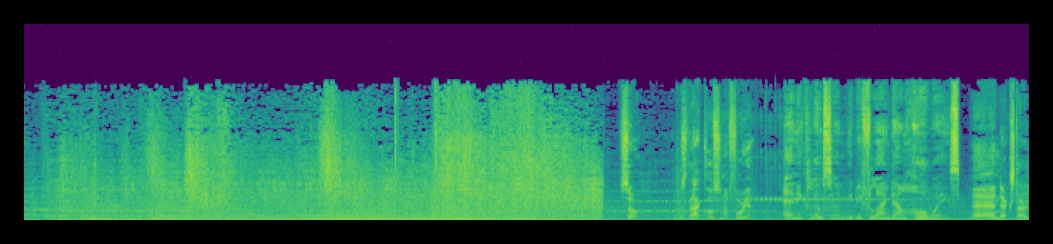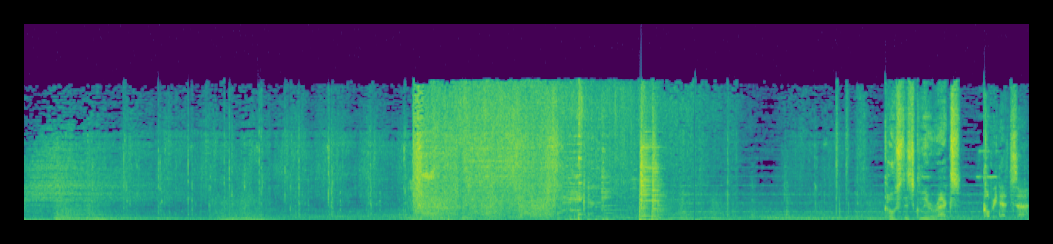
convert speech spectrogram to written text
So, was that close enough for you? Any closer and we'd be flying down hallways. Eh, next time. Coast is clear, Rex. Copy that, sir.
